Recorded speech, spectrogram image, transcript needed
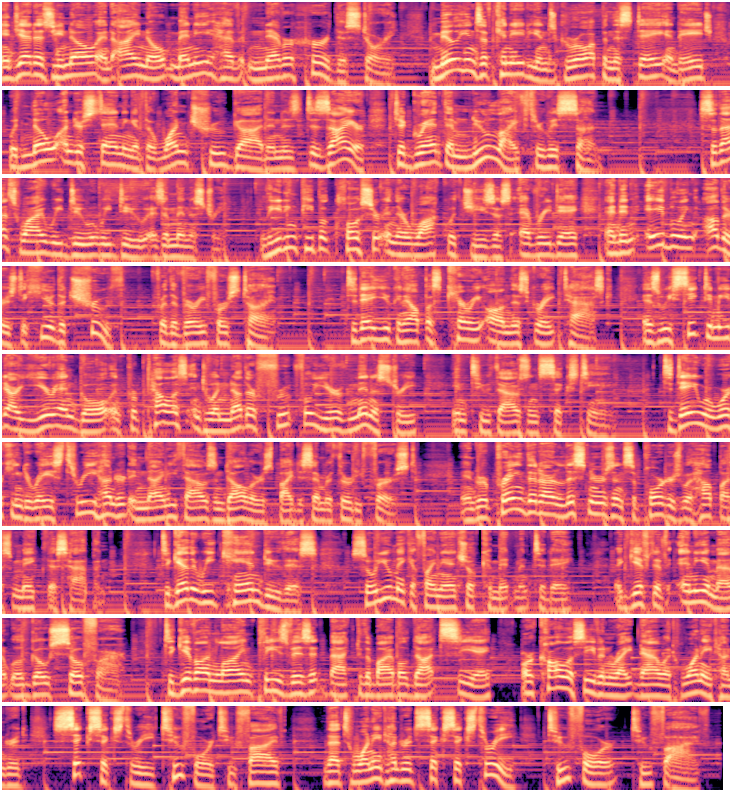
And yet, as you know, and I know, many have never heard this story. Millions of Canadians grow up in this day and age with no understanding of the one true God and his desire to grant them new life through his Son. So that's why we do what we do as a ministry, leading people closer in their walk with Jesus every day and enabling others to hear the truth for the very first time. Today, you can help us carry on this great task as we seek to meet our year end goal and propel us into another fruitful year of ministry in 2016. Today, we're working to raise $390,000 by December 31st, and we're praying that our listeners and supporters will help us make this happen. Together, we can do this, so you make a financial commitment today. A gift of any amount will go so far. To give online, please visit backtothebible.ca or call us even right now at 1 800 663 2425. That's 1 800 663 2425.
